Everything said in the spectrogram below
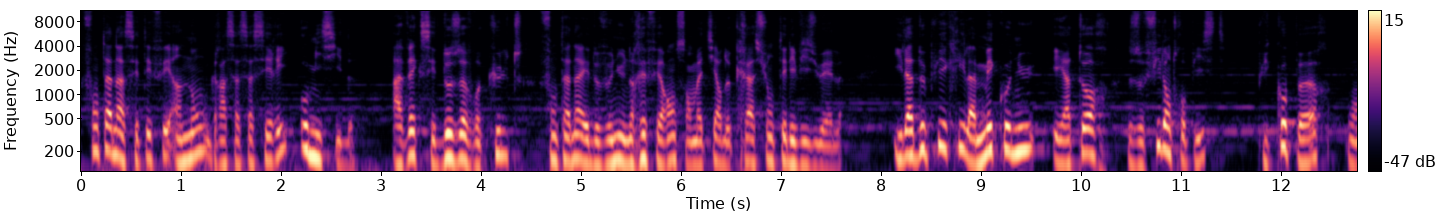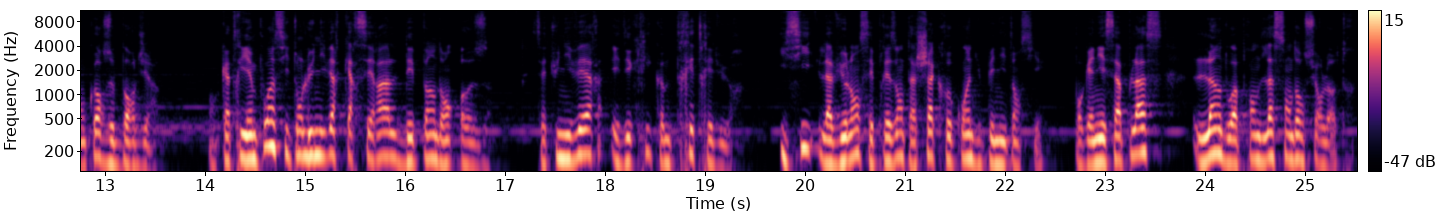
Fontana s'était fait un nom grâce à sa série Homicide. Avec ses deux œuvres cultes, Fontana est devenu une référence en matière de création télévisuelle. Il a depuis écrit la méconnue et à tort The Philanthropist, puis Copper ou encore The Borgia. En quatrième point, citons l'univers carcéral dépeint dans Oz. Cet univers est décrit comme très très dur. Ici, la violence est présente à chaque recoin du pénitencier. Pour gagner sa place, l'un doit prendre l'ascendant sur l'autre.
